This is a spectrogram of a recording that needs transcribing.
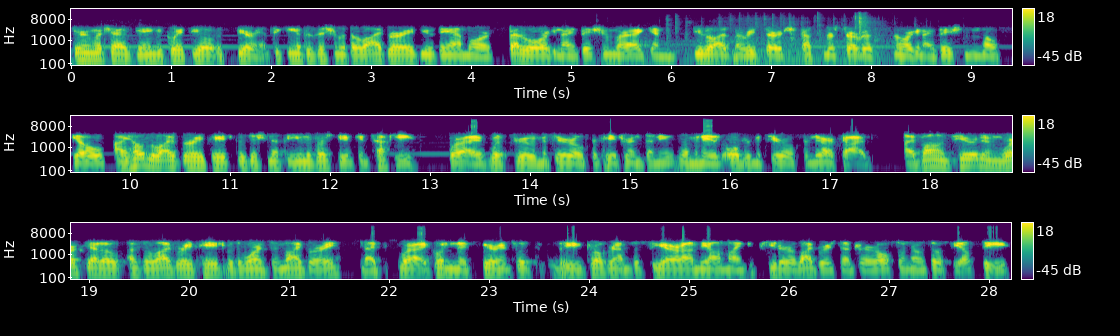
during which I have gained a great deal of experience. Seeking a position with a library, museum, or federal organization where I can utilize my research, customer service, and organizational skills. I held a library page position at the University of Kentucky, where I withdrew materials for patrons and eliminated older materials from the archives. I volunteered and worked at a, as a library page with the Warrenton Library, I, where I put in experience with the programs of Sierra and the Online Computer Library Center, also known as OCLC,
